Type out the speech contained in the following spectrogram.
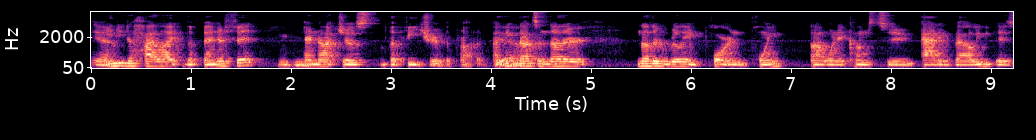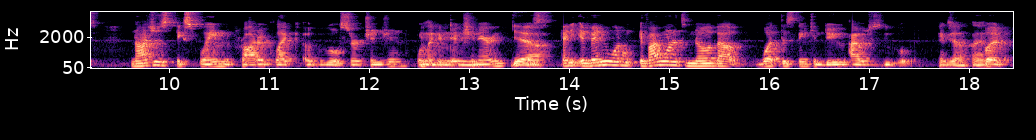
yeah You need to highlight the benefit Mhm. and not just the feature of the product. I Yeah. think that's another another really important point uh, when it comes to adding value is not just explain the product like a Google search engine or like Mm, a dictionary. yeah. Any, if anyone, if I wanted to know about what this thing can do, I would just Google it. exactly But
